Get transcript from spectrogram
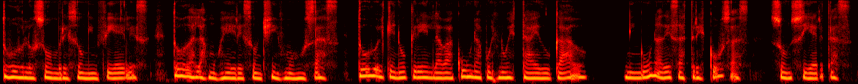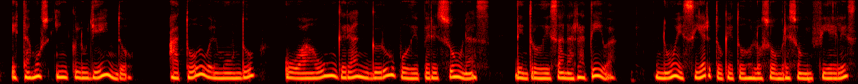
todos los hombres son infieles, todas las mujeres son chismosas, todo el que no cree en la vacuna pues no está educado. Ninguna de esas tres cosas son ciertas. Estamos incluyendo a todo el mundo o a un gran grupo de personas dentro de esa narrativa. No es cierto que todos los hombres son infieles,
